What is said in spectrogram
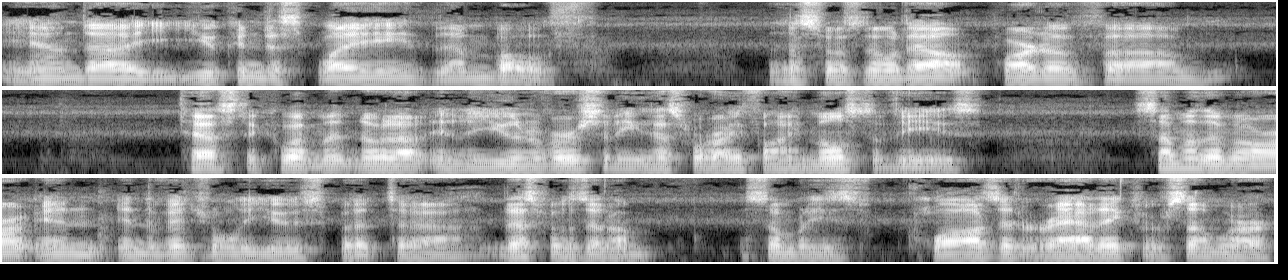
And uh, you can display them both. This was no doubt part of um, test equipment, no doubt in a university. That's where I find most of these. Some of them are in individual use, but uh, this was in a somebody's closet or attic or somewhere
